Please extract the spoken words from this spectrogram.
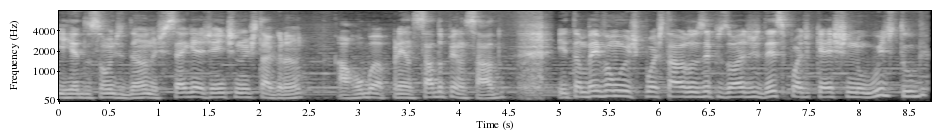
e redução de danos, segue a gente no Instagram, arroba Prensado Pensado. E também vamos postar os episódios desse podcast no YouTube.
